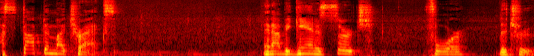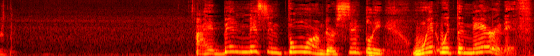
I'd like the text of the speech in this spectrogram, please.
I stopped in my tracks and I began to search for the truth. I had been misinformed or simply went with the narrative.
